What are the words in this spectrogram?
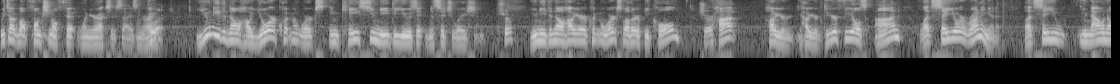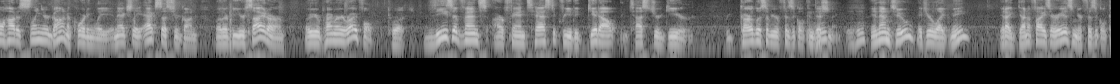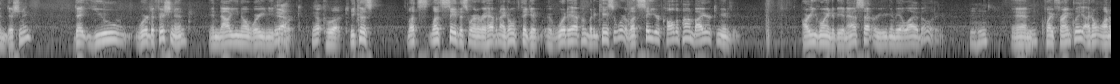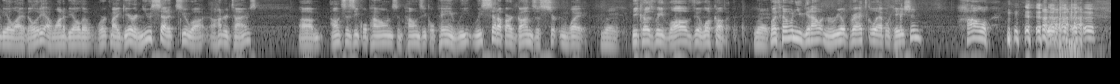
we talk about functional fit when you're exercising, right? Correct. You need to know how your equipment works in case you need to use it in a situation. Sure. You need to know how your equipment works, whether it be cold Sure. hot, how your how your gear feels on. Let's say you're running in it. Let's say you you now know how to sling your gun accordingly and actually access your gun, whether it be your sidearm or your primary rifle. Correct. These events are fantastic for you to get out and test your gear, regardless of your physical mm-hmm. conditioning. Mm-hmm. And then, too, if you're like me, it identifies areas in your physical conditioning that you were deficient in, and now you know where you need Yeah. to work. Yep. Correct. Because let's let's say this were to ever happen. I don't think it, it would happen, but in case it were, let's say you're called upon by your community. Are you going to be an asset or are you going to be a liability? Mm-hmm. And quite frankly, I don't want to be a liability. I want to be able to work my gear. And you said it too uh, a hundred times. Um, ounces equal pounds and pounds equal pain. We we set up our guns a certain way Right. because we love the look of it. Right. But then when you get out in real practical application, how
